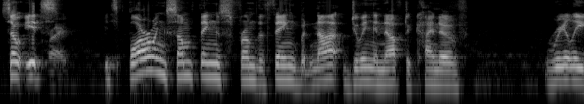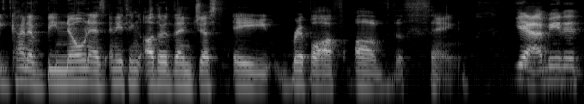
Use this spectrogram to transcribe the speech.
So it's Right. It's borrowing some things from the thing, but not doing enough to kind of really kind of be known as anything other than just a ripoff of the thing. Yeah. I mean, it.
